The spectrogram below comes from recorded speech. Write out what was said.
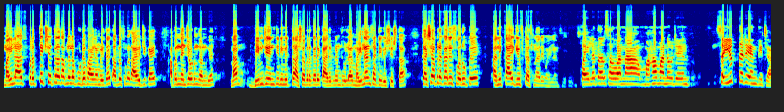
महिला आज प्रत्येक क्षेत्रात आपल्याला पुढे पाहायला मिळत आहेत. आपल्यासोबत आयोजिका आहेत. आपण त्यांच्याकडून जाणून घ्यात मॅम भीम जयंती निमित्त अशा प्रकारे कार्यक्रम ठेवलाय महिलांसाठी विशेषतः. कशा प्रकारे स्वरूपे आणि काय गिफ्ट असणार आहे महिलांसाठी? पहिलं तर सर्वांना महामानव जयंती संयुक्त जयंतीच्या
